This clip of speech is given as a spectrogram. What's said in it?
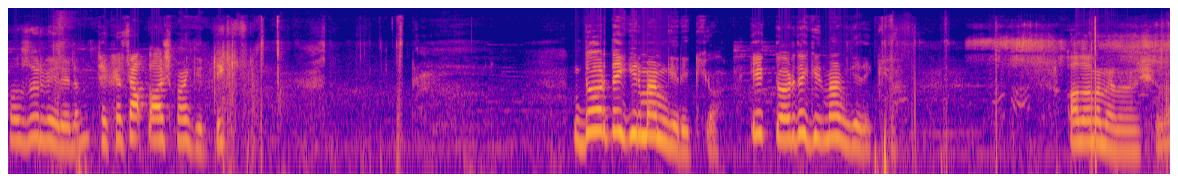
hazır verelim. Tek hesaplaşma girdik. Dörde girmem gerekiyor. İlk dörde girmem gerekiyor. Alalım hemen şunu.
